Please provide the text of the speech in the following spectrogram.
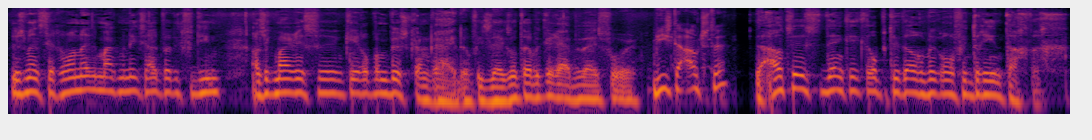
Dus mensen zeggen gewoon: Nee, dat maakt me niks uit wat ik verdien. Als ik maar eens eh, een keer op een bus kan rijden of iets dergelijks. Want daar heb ik een rijbewijs voor. Wie is de oudste? De oudste is denk ik op dit ogenblik ongeveer 83.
